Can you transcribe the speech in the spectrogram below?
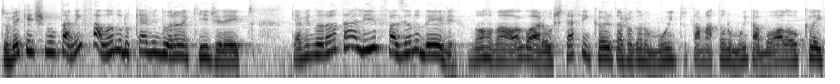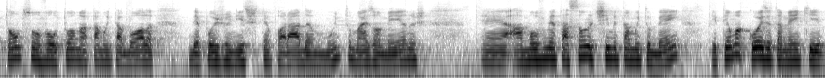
Tu vê que a gente não está nem falando do Kevin Durant aqui direito. Kevin Durant tá ali fazendo dele, normal. Agora, o Stephen Curry tá jogando muito, tá matando muita bola. O Clay Thompson voltou a matar muita bola depois do início de temporada, muito mais ou menos. É, a movimentação do time tá muito bem. E tem uma coisa também que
